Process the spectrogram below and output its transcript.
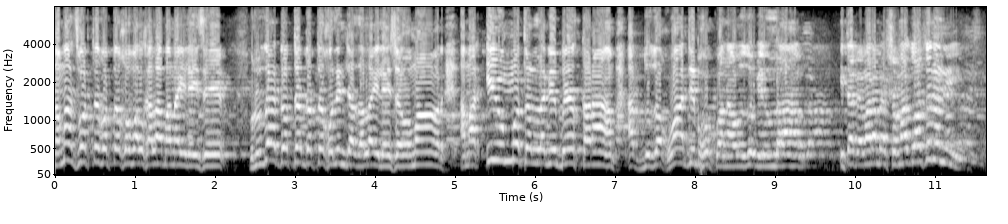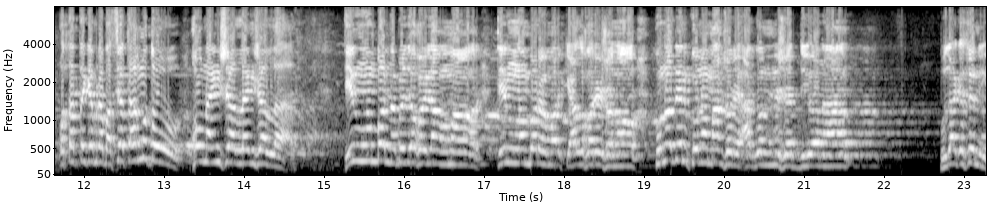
নমাজ পড়তে পড়তে কপাল খালা বানাই লাইছে রোজা ধরতে ধরতে খলিঞ্জা জ্বালাই লাইছে ওমর, আমার ই উম্মতের লাগে বেশ তারাম আর দুজক ওয়াজিব হোক না ওজুবিল্লাহ এটা বেমার আমরা সমাজ আছে না নি? ওটার থেকে আমরা বাঁচিয়ে থাকব তো হোক না ইনশাল্লাহ ইনশাল্লাহ তিন নম্বর নবীজ কইলাম আমার তিন নম্বর আমার খেয়াল করে শোনো, কোনোদিন কোনো মানুষের আগুন নিষেধ দিও না। বুঝা গেছে নি?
